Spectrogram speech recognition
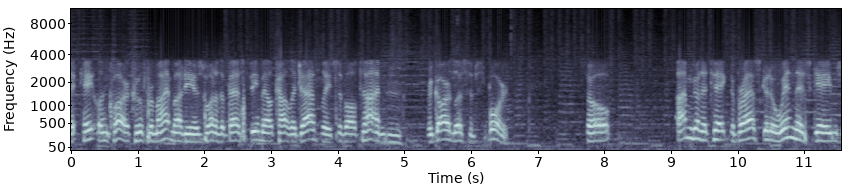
at Caitlin Clark, who, for my money, is one of the best female college athletes of all time, mm. Regardless of sport. So I'm going to take Nebraska to win this game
